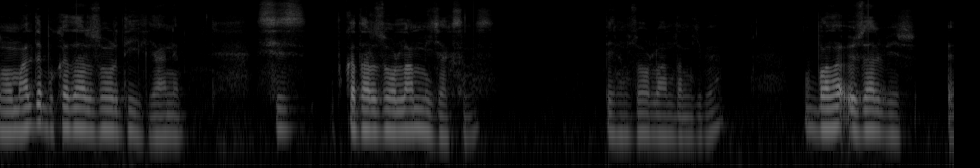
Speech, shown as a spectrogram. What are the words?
Normalde bu kadar zor değil. Yani siz bu kadar zorlanmayacaksınız. Benim zorlandığım gibi. Bu bana özel bir e,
